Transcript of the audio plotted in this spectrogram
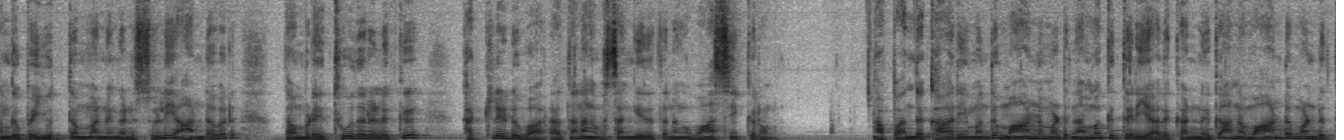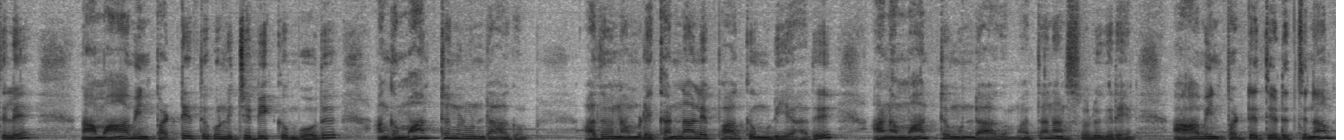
அங்கே போய் யுத்தம் பண்ணுங்கன்னு சொல்லி ஆண்டவர் தம்முடைய தூதர்களுக்கு கட்டளிடுவார் அதான் நாங்கள் சங்கீதத்தை நாங்கள் வாசிக்கிறோம். அப்போ அந்த காரியம் வந்து மாண்ட மண்டலம் நமக்கு தெரியாது கண்ணுக்கு ஆனால் வாண்ட மண்டத்திலே நாம் ஆவின் பட்டயத்தை கொண்டு ஜெபிக்கும் போது அங்கே மாற்றங்கள் உண்டாகும். அதுவும் நம்முடைய கண்ணாலே பார்க்க முடியாது ஆனால் மாற்றம் உண்டாகும். அதான் நான் சொல்லுகிறேன். ஆவின் பட்டத்தை எடுத்து நாம்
